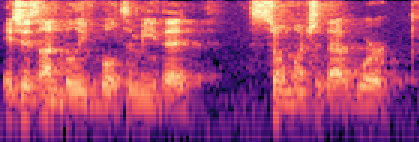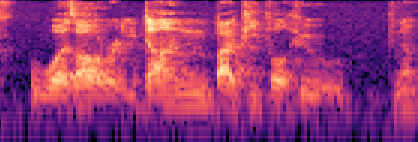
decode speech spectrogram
it's just unbelievable to me that so much of that work was already done by people who you know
